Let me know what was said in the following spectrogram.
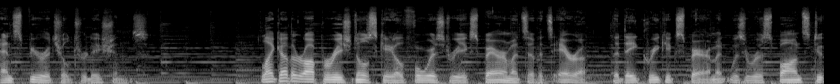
and spiritual traditions. Like other operational scale forestry experiments of its era, the Date Creek experiment was a response to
